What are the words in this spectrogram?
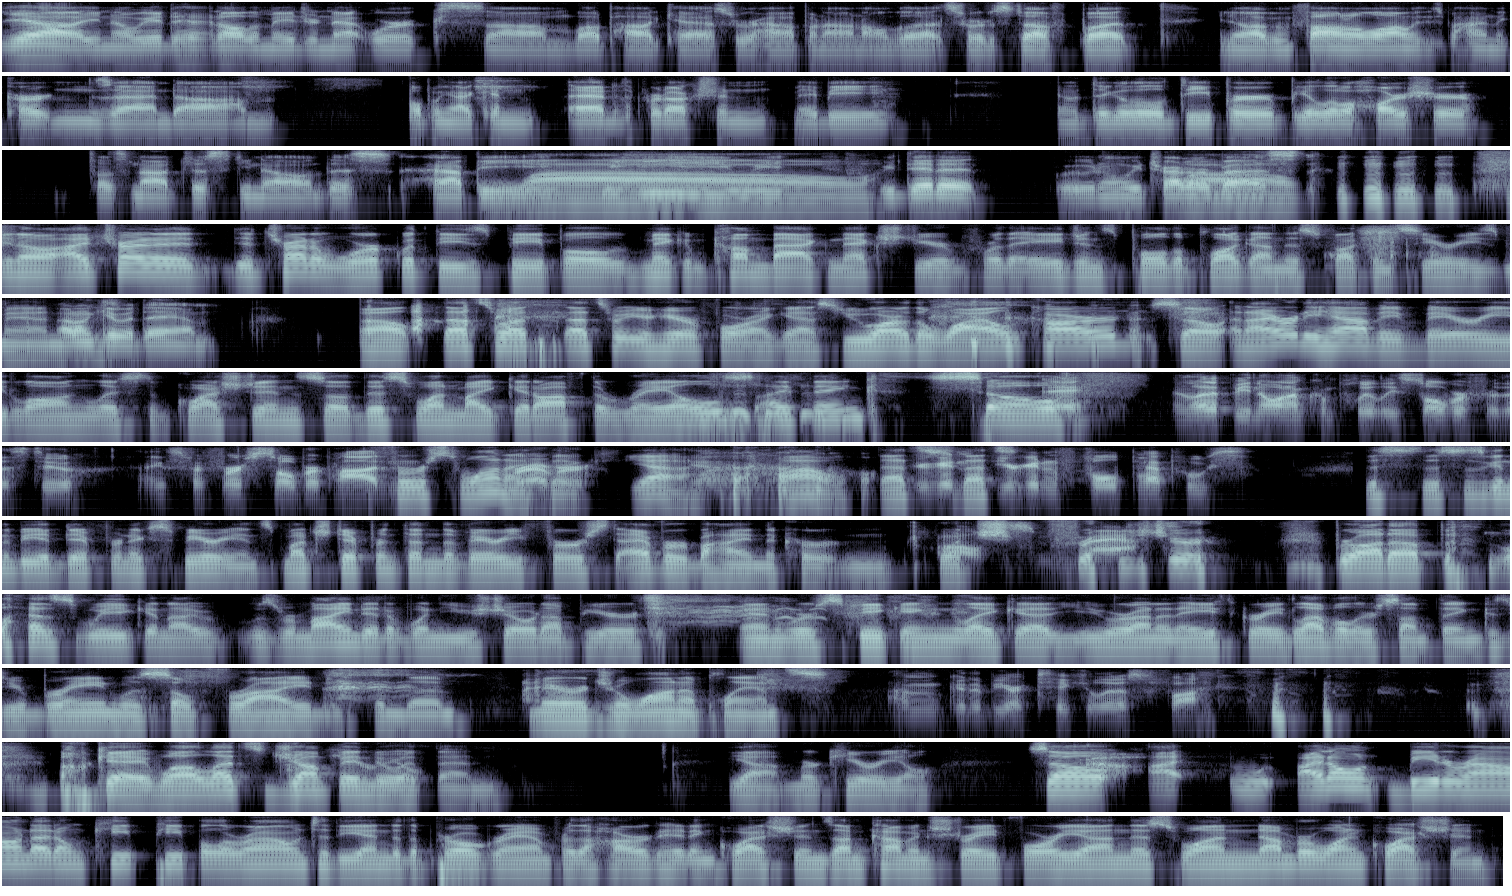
Yeah, you know, we had to hit all the major networks, um, a lot of podcasts we were hopping on, all that sort of stuff. But, you know, I've been following along with these behind the curtains and um, hoping I can add to the production, maybe, you know, dig a little deeper, be a little harsher. So it's not just, you know, this happy, Wow. we, we did it. We, you know, we tried our best. You know, I try to try to work with these people, make them come back next year before the agents pull the plug on this fucking series, man. I don't give a damn. Well, that's what that's what you're here for, I guess. You are the wild card. So, and I already have a very long list of questions, so this one might get off the rails, I think. So, and let it be known, I'm completely sober for this too. I think it's my first sober pod. first one, I think. Yeah. Yeah. Wow. That's You're getting that's you're getting full papoose. this this is going to be a different experience, much different than the very first ever behind the curtain, Oh, which smacked. Frazier brought up last week, and I was reminded of when you showed up here and were speaking like uh, you were on an eighth grade level or something because your brain was so fried from the marijuana plants. I'm gonna be articulate as fuck. Okay, well, let's jump into it then. Yeah, mercurial. So I I don't beat around. I don't keep people around to the end of the program for the hard hitting questions. I'm coming straight for you on this one. Number one question.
